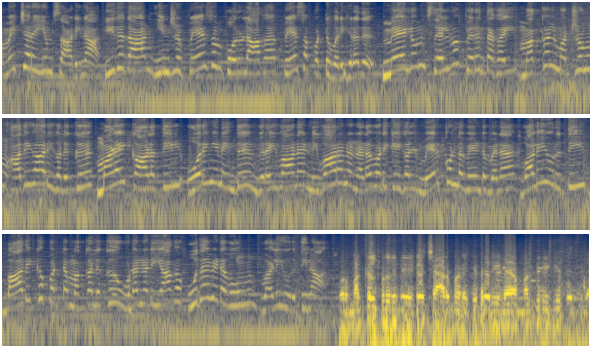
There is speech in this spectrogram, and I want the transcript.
அமைச்சரையும் சாடினார். இதுதான் இன்று பேசும் பொருளாக பேசப்பட்டு வருகிறது. மேலும் செல்வ பெருந்தகை மக்கள் மற்றும் அதிகாரிகளுக்கு மழை காலத்தில் ஒருங்கிணைந்து விரைவான நிவாரண நடவடிக்கைகள் மேற்கொள்ள வேண்டும் என வலியுறுத்தி பாதிக்கப்பட்ட மக்களுக்கு உடனடியாக உதவிடவும் வலியுறுத்தினார். ஒரு மக்கள் பிரதிநிதிக்கு சேர்மனுக்கு தெரியல மந்திரிக்கு தெரியல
